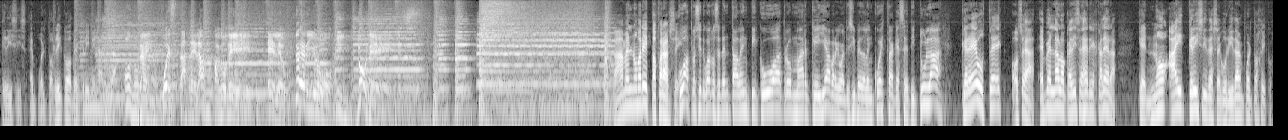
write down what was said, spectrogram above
crisis en Puerto Rico de criminalidad. Oh, no. La encuesta relámpago de Eleuterio Quiñones. Dame el numerito, Francis. 474-7024, marque ya para que participe de la encuesta que se titula ¿Cree usted, o sea, es verdad lo que dice Henry Escalera, que no hay crisis de seguridad en Puerto Rico?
